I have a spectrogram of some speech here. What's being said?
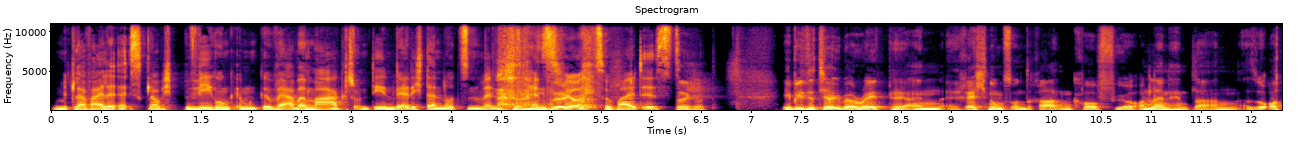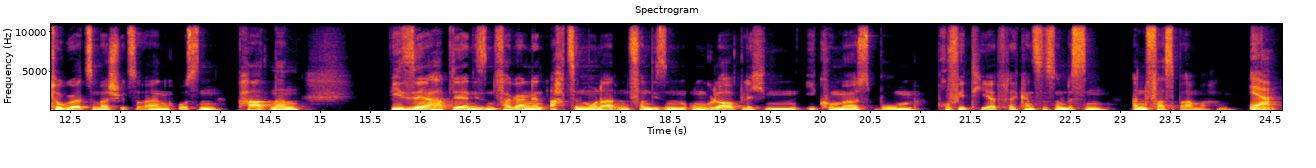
mittlerweile ist, glaube ich, Bewegung im Gewerbemarkt und den werde ich dann nutzen, wenn es zu weit ist. Sehr gut. Ihr bietet ja über RatePay einen Rechnungs- und Ratenkauf für Online-Händler an. Also Otto gehört zum Beispiel zu euren großen Partnern. Wie sehr habt ihr in diesen vergangenen 18 Monaten von diesem unglaublichen E-Commerce-Boom profitiert? Vielleicht kannst du es so ein bisschen anfassbar machen. Ja,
